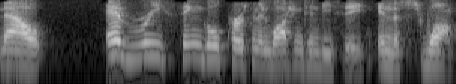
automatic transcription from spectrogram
Now, every single person in Washington, D.C., in the swamp,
